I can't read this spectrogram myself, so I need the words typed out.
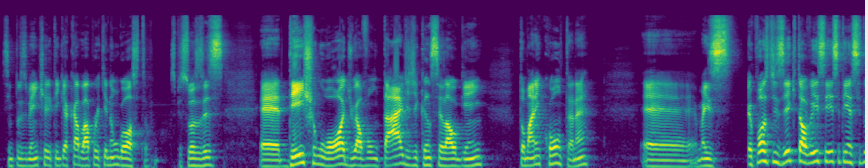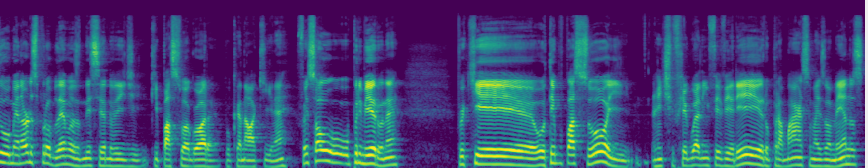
Simplesmente ele tem que acabar porque não gosta. As pessoas às vezes é, deixam o ódio e a vontade de cancelar alguém tomarem conta, né? É, mas eu posso dizer que talvez esse tenha sido o menor dos problemas nesse ano aí de, que passou agora pro canal aqui, né? Foi só o, o primeiro, né? Porque o tempo passou e a gente chegou ali em fevereiro para março, mais ou menos.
